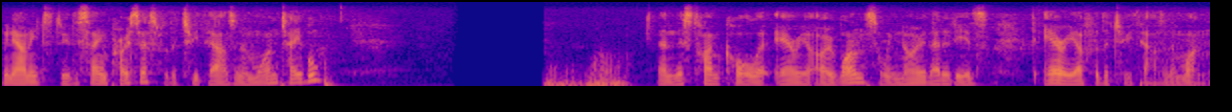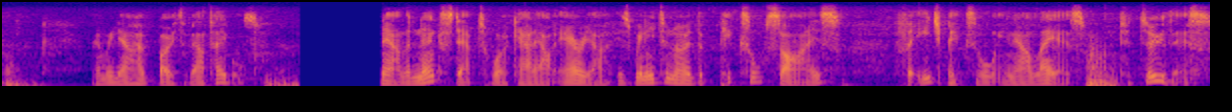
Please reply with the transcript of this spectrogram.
We now need to do the same process for the 2001 table. And this time call it area 01 so we know that it is the area for the 2001. And we now have both of our tables. Now the next step to work out our area is we need to know the pixel size for each pixel in our layers. To do this,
